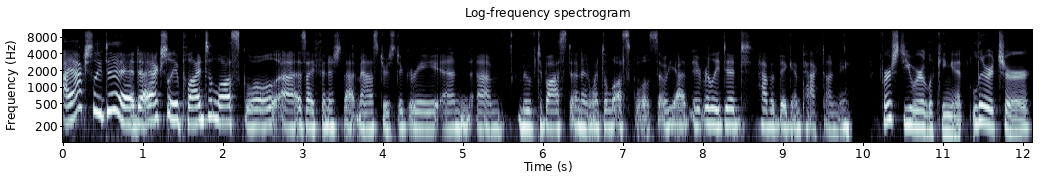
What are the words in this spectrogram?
I actually did. I actually applied to law school uh, as I finished that master's degree and um, moved to Boston and went to law school. So, yeah, it really did have a big impact on me. First, you were looking at literature,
